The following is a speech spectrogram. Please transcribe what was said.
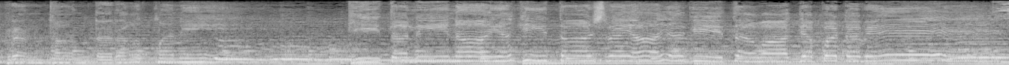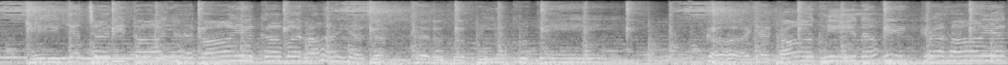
ग्रन्थान्तरात्मने। गीतलीनाय गीताश्रयाय गीतवाद्यपटवे। गेयचरिताय गायकवराय गन्धर्वप्रियकृते। गायकाधीन विग्रहाय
